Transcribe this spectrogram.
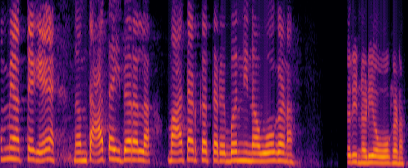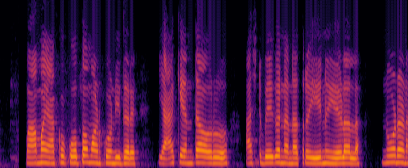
ಒಮ್ಮೆ ಅತ್ತೆಗೆ ನಮ್ಮ ತಾತ ಇದ್ದಾರಲ್ಲ ಮಾತಾಡ್ಕೊತಾರೆ ಬನ್ನಿ ನಾವು ಹೋಗೋಣ. ಸರಿ ನಡಿಯೋ ಹೋಗೋಣ. ಮಾಮ ಯಾಕೋ ಕೋಪ ಮಾಡ್ಕೊಂಡಿದ್ದಾರೆ. ಯಾಕೆ ಅಂತ ಅವರು ಅಷ್ಟು ಬೇಗ ನನ್ನ ಹತ್ರ ಏನು ಹೇಳಲ್ಲ. ನೋಡೋಣ.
